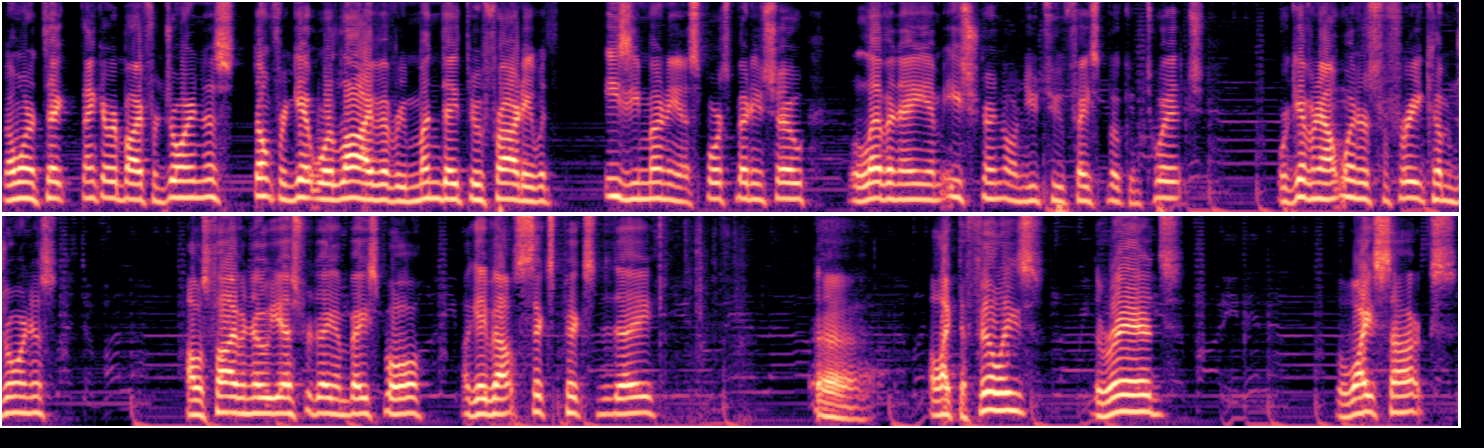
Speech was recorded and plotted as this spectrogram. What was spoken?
I want to take thank everybody for joining us. Don't forget we're live every Monday through Friday with Easy Money, a sports betting show, 11 a.m. Eastern on YouTube, Facebook, and Twitch. We're giving out winners for free. Come join us. I was 5 and 0 yesterday in baseball. I gave out six picks today. Uh, I like the Phillies, the Reds, the White Sox,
